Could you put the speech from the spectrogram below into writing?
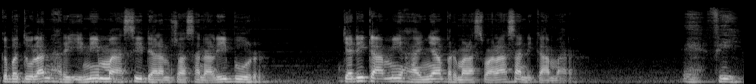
Kebetulan hari ini masih dalam suasana libur, jadi kami hanya bermalas-malasan di kamar. Eh, Vi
